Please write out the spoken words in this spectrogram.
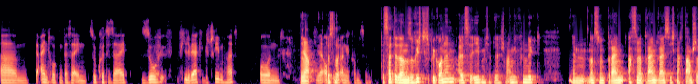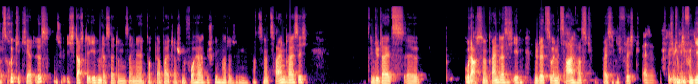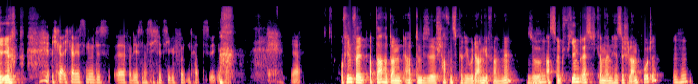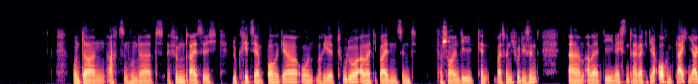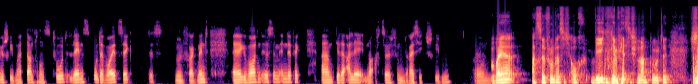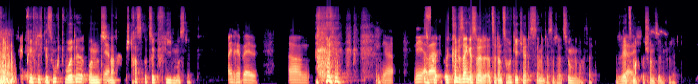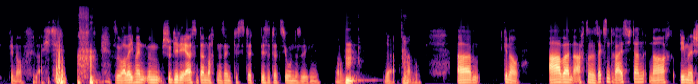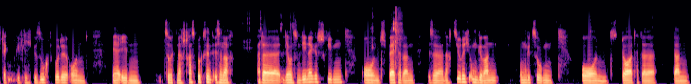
ähm, beeindruckend, dass er in so kurzer Zeit so viele Werke geschrieben hat und ja, die dann auch so gut hat, angekommen sind. Das hat er dann so richtig begonnen, als er eben, ich habe das ja schon angekündigt, 1833 nach Darmstadt zurückgekehrt ist. Also ich dachte eben, dass er dann seine Doktorarbeit da schon vorher geschrieben hat, also 1832. Wenn du da jetzt, äh, oder 1833 eben, wenn du da jetzt so eine Zahl hast, weiß ich nicht, vielleicht also, stimmt die von dir eher. Ich kann, ich kann jetzt nur das äh, verlesen, was ich jetzt hier gefunden habe, deswegen. ja. Auf jeden Fall, ab da hat dann, hat dann diese Schaffensperiode angefangen, ne? Also mhm. 1834 kam dann hessische Landbote. Mhm. Und dann 1835 Lucrezia Borgia und Maria Tudor, aber die beiden sind verschollen, die kennt, weiß man nicht, wo die sind. Ähm, aber die nächsten drei Werke, die er auch im gleichen Jahr geschrieben hat, Dantons Tod, Lenz und der Wojcek, das nur ein Fragment äh, geworden ist im Endeffekt, ähm, die hat er alle nur 1835 geschrieben. Und Wobei er 1835 auch wegen dem hessischen Landbote brieflich gesucht wurde und ja. nach Straßburg zurückfliehen musste. Ein Rebell. Ähm, ja. Nee, also aber. Könnte sein, dass er, als er dann zurückgekehrt ist, seine Dissertation gemacht hat. Also jetzt ja, macht das schon Sinn, vielleicht. Genau, vielleicht. so, aber ich meine, man studiert ja erst und dann macht man seine Dis Dissertation, deswegen. Ähm, hm. Ja, keine ja. Ahnung. Ähm, genau. Aber 1836 dann, nachdem er steckbrieflich gesucht wurde und er eben zurück nach Straßburg sind, ist er nach, hat er Leons und Lena geschrieben und später dann ist er nach Zürich umgezogen und dort hat er dann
